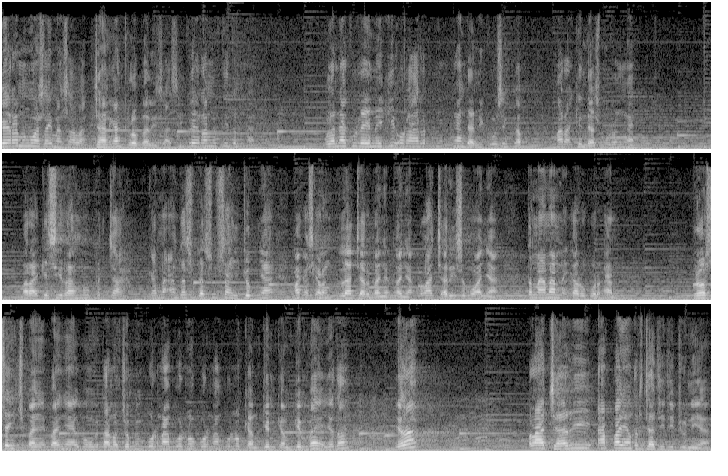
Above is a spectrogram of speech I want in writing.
kira menguasai masalah jangan kan globalisasi kira ngerti tenang mulanya aku rene iki ora arep ngandani ku sing bab marake ndasmu rengat marake sirahmu pecah. Karena anda sudah susah hidupnya maka sekarang belajar banyak-banyak pelajari semuanya. Tenanan nek karo Quran. Browsing sebanyak-banyak ilmu pengetahuan ojo ming purna purno purna purno gam game gam game bae ya toh? Ya toh? Pelajari apa yang terjadi di dunia.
